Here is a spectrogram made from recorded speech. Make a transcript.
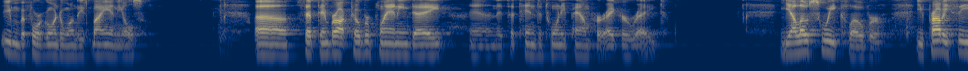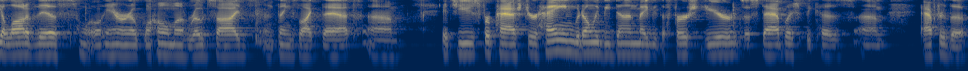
even before going to one of these biennials. Uh, September, October planting date, and it's a 10 to 20 pound per acre rate. Yellow sweet clover. You probably see a lot of this well, here in Oklahoma, roadsides and things like that. Um, it's used for pasture. Haying would only be done maybe the first year it's established because um, after the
